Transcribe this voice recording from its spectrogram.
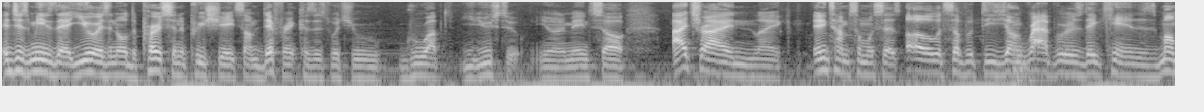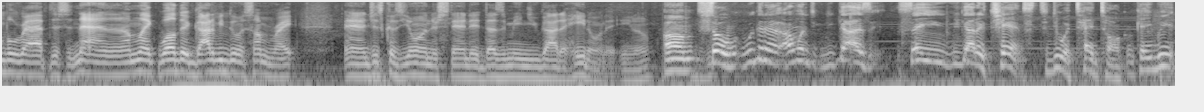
It just means that you as an older person appreciate something different because it's what you grew up used to, you know what I mean? So I try and like anytime someone says, "Oh, what's up with these young rappers? They can't this mumble rap, this and that," and I'm like, "Well, they got to be doing something right." And just because you don't understand it doesn't mean you gotta hate on it, you know? Um, so we're gonna. I want you guys say you, got a chance to do a TED talk. Okay, we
